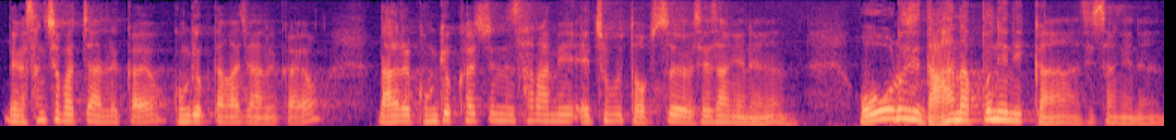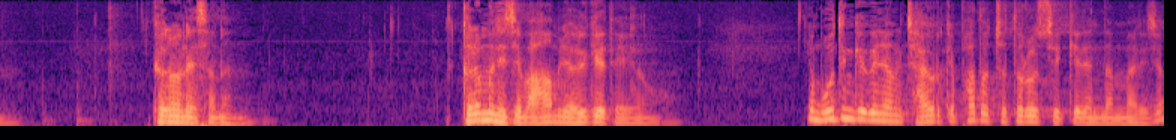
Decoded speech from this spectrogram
내가 상처받지 않을까요? 공격당하지 않을까요? 나를 공격할 수 있는 사람이 애초부터 없어요 세상에는. 오로지 나 하나뿐이니까 세상에는. 근원에서는 그러면 이제 마음을 열게 돼요. 모든 게 그냥 자유롭게 파도쳐 들어올 수 있게 된단 말이죠.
